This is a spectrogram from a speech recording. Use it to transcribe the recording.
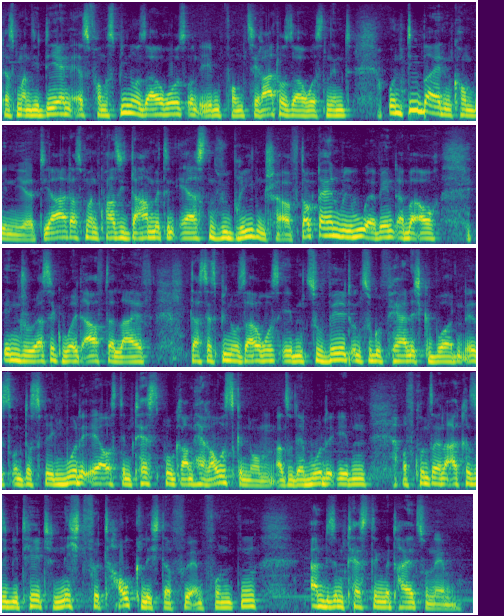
dass man die DNS vom Spinosaurus und eben vom Ceratosaurus nimmt und die beiden kombiniert. Ja, dass man quasi damit den ersten Hybriden schafft. Dr. Henry Wu erwähnt aber auch in Jurassic World Afterlife, dass der Spinosaurus eben zu wild und zu gefährlich geworden ist und deswegen wurde er aus dem Testprogramm herausgenommen. Also der wurde eben aufgrund seiner Aggressivität nicht für tauglich dafür empfunden, an diesem Testing mit teilzunehmen.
